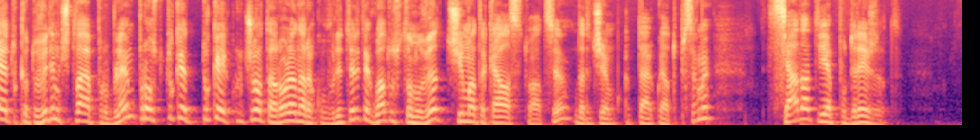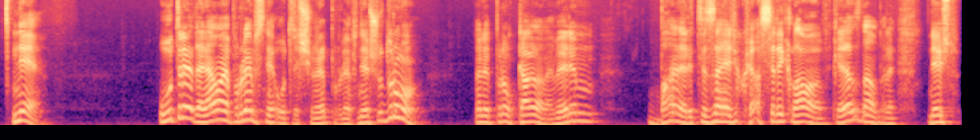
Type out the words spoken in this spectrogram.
ето, като видим, че това е проблем, просто тук е, тук е ключовата роля на ръководителите, когато установят, че има такава ситуация, да речем, като тази, която писахме, сядат и я подреждат. Не. Утре да нямаме проблем с нея. Утре ще имаме проблем с нещо друго. Нали, първо, как да намерим банерите за еди коя си реклама. Къде да знам, нали? Нещо.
